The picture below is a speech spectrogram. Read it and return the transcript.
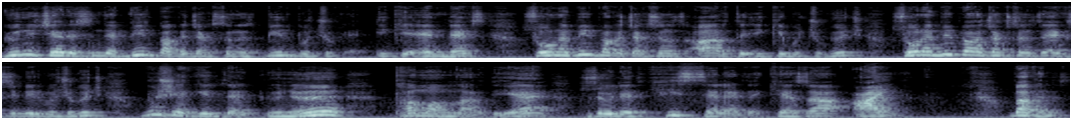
gün içerisinde bir bakacaksınız bir buçuk iki endeks sonra bir bakacaksınız artı iki buçuk üç sonra bir bakacaksınız eksi bir buçuk üç bu şekilde günü tamamlar diye söyledik hisselerde keza aynı. Bakınız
